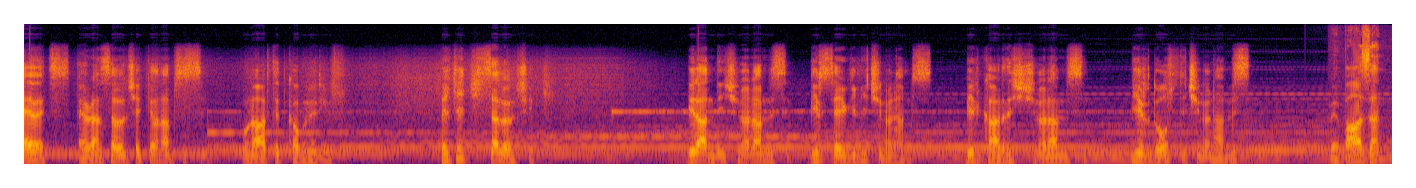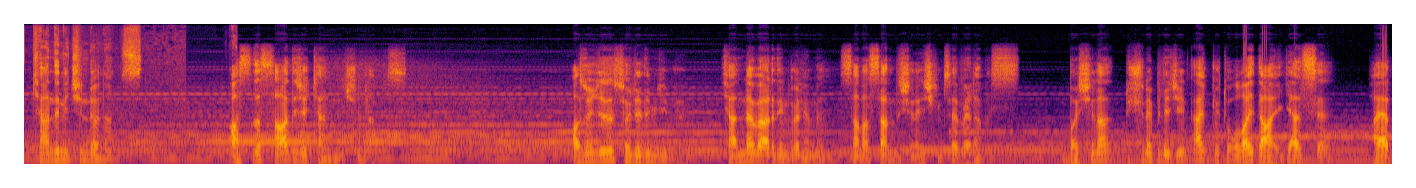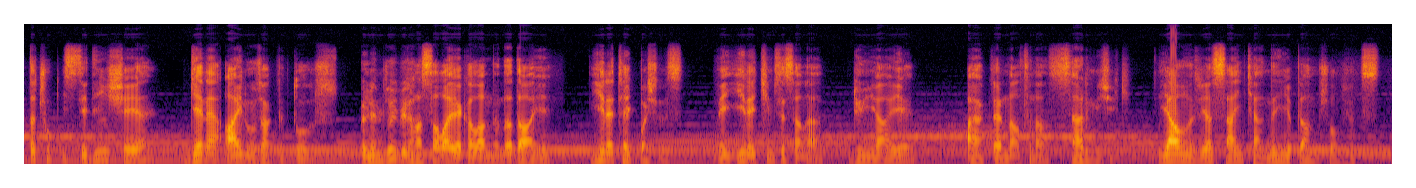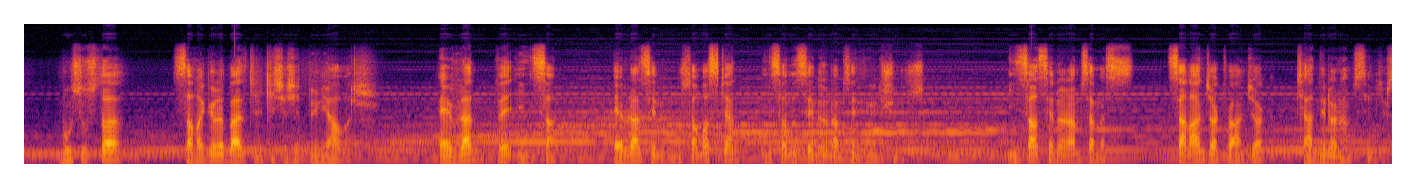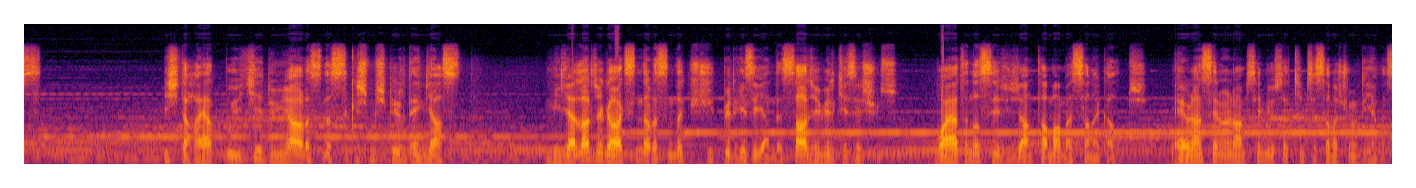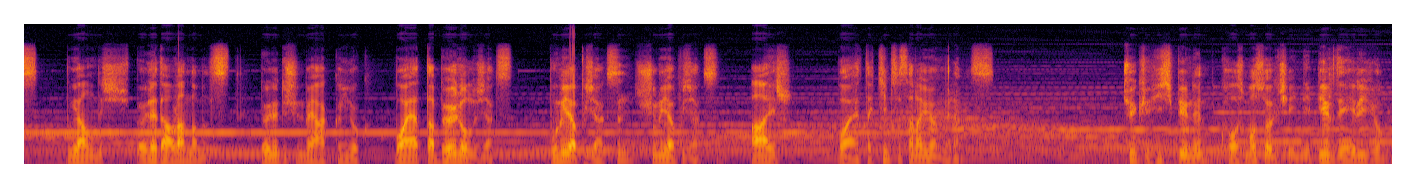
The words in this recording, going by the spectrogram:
Evet, evrensel ölçekte önemsizsin. Bunu artık kabul ediyorsun. Peki kişisel ölçek? Bir anne için önemlisin. Bir sevgili için önemlisin. Bir kardeş için önemlisin. Bir dost için önemlisin. Ve bazen kendin için de önemlisin. Aslında sadece kendin için önemlisin. Az önce de söylediğim gibi kendine verdiğin önemi sana sen dışında hiç kimse veremez. Başına düşünebileceğin en kötü olay dahi gelse hayatta çok istediğin şeye gene aynı uzaklıkta olursun. Ölümcül bir hastalığa yakalandığında dahi yine tek başınasın ve yine kimse sana dünyayı ayaklarının altına sermeyecek. Yalnızca sen kendin yıpranmış olacaksın. Bu hususta sana göre belki iki çeşit dünya var. Evren ve insan. Evren seni umursamazken insanın seni önemsediğini düşünürsün. İnsan seni önemsemez. Sen ancak ve ancak kendini önemseyebilirsin. İşte hayat bu iki dünya arasında sıkışmış bir denge aslında. Milyarlarca galaksinin arasında küçük bir gezegende sadece bir kez yaşıyorsun. Bu hayatı nasıl yaşayacağın tamamen sana kalmış. Evren seni önemsemiyorsa kimse sana şunu diyemez. Bu yanlış, böyle davranmamalısın. Böyle düşünmeye hakkın yok. Bu hayatta böyle olacaksın. Bunu yapacaksın, şunu yapacaksın. Hayır, bu hayatta kimse sana yön veremez. Çünkü hiçbirinin kozmos ölçeğinde bir değeri yok.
